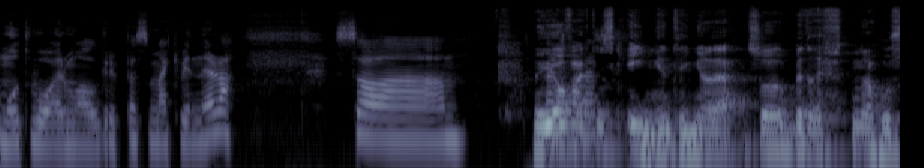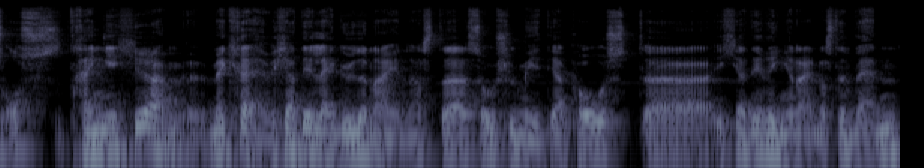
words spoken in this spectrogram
mot vår målgruppe, som er kvinner, da. Så Vi gjør faktisk ingenting av det. Så bedriftene hos oss trenger ikke Vi krever ikke at de legger ut en eneste social media-post, eh, ikke at de ringer en eneste venn.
